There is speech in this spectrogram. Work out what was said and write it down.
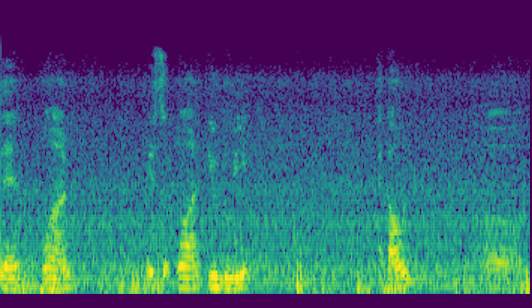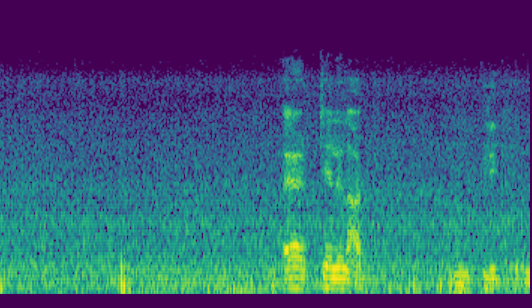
say want it's want you to be account uh, add channel art um, click um,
